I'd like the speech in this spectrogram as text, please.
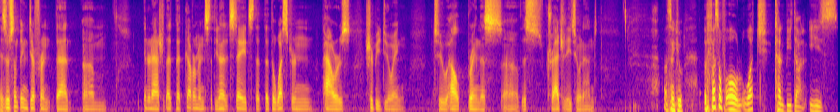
Is there something different that um, international that, that governments, that the United States, that, that the Western powers should be doing to help bring this uh, this tragedy to an end? Uh, Thank you. Uh, First of all, what can be done is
